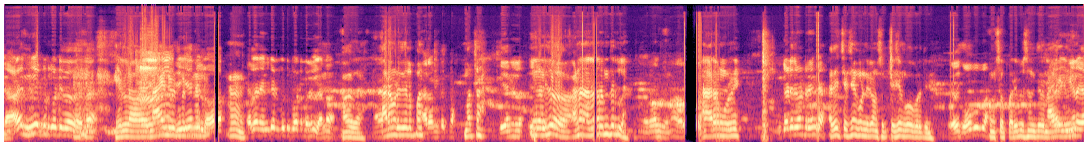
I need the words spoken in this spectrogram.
ನಾಳೆ ನೀವೇ ಬಿಟ್ಟು ಕೊಟ್ಟಿದ್ದ ಇಲ್ಲ ನಾ ಏನಿಲ್ಲ ಹ್ಮ್. ಎಲ್ಲ ನಿನ್ ಕಡೆ ಬಿಟ್ಟು ಕೊಟ್ಟು ಬರಲಿಲ್ಲ ಹೌದಾ? ಆರಾಮದಿಲ್ಲಪ್ಪ ಆರಾಮದಪ್ಪ ಮತ್ತ? ಏನಿಲ್ಲ. ಇದು ಅಣ್ಣ ಆರಾಮದಿರಲ್ಲ ಆರಾಮ್ ನೋಡ್ರಿ. ಈ ಕಡೆ ನೋಡ್ರಿ ಹಿಂಗ? ಅದೇ ಚರ್ಚೆಗೆ ಕೊಂಡಿದ್ದೆ ಒಂದ್ ಸ್ವಲ್ಪ ಚರ್ಚೆಗೆ ಹೋಗಿ ಬರ್ತೀನಿ ಒಂದ್ ಸ್ವಲ್ಪ ಅಂತ ನಾಳೆ. ನಿನಗ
